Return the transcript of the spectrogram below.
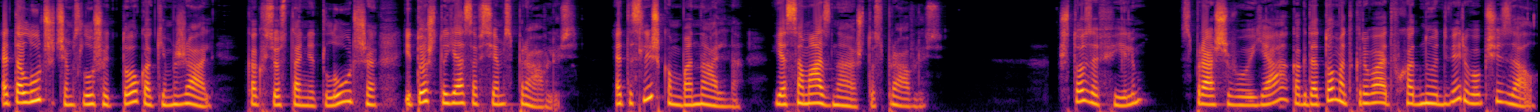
Это лучше, чем слушать то, как им жаль, как все станет лучше и то, что я совсем справлюсь. Это слишком банально. Я сама знаю, что справлюсь. Что за фильм? Спрашиваю я, когда Том открывает входную дверь в общий зал,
